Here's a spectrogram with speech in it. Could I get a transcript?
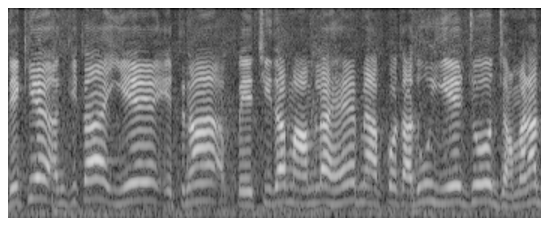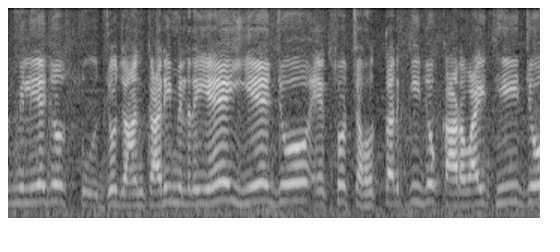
देखिए, अंकिता, ये इतना पेचीदा मामला है, मैं आपको बता दूँ, ये जो जमानत मिली है, जो जो जानकारी मिल रही है, ये जो 174 की जो कार्रवाई थी, जो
